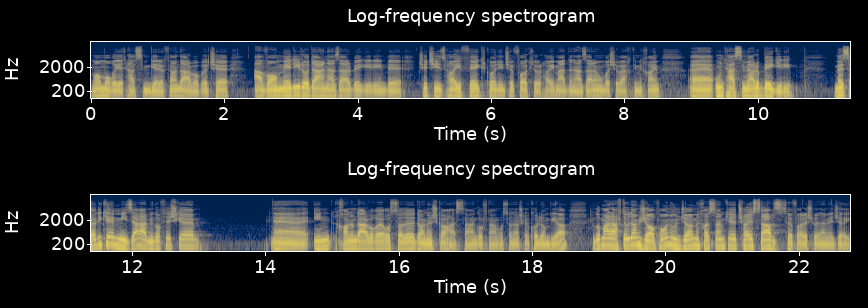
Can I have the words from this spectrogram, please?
ما موقع تصمیم گرفتن در واقع چه عواملی رو در نظر بگیریم به چه چیزهایی فکر کنیم چه فاکتورهایی مد نظرمون باشه وقتی می‌خوایم اون تصمیم رو بگیریم. مثالی که می‌زد میگفتش که این خانم در واقع استاد دانشگاه هستن گفتم استاد دانشگاه کلمبیا. می‌گفت من رفته بودم ژاپن اونجا می‌خواستم که چای سبز سفارش بدم یه جایی.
